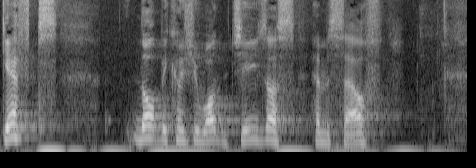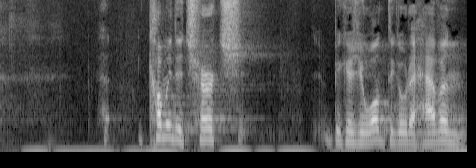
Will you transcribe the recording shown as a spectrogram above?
gifts, not because you want Jesus Himself. Coming to church because you want to go to heaven,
